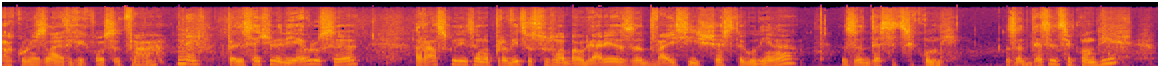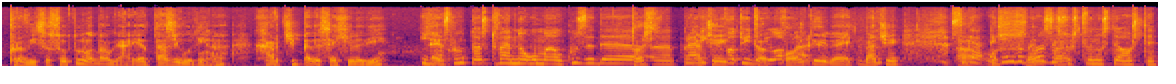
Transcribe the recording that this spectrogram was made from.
ако не знаете какво са това, не. 50 хиляди евро са разходите на правителството на България за 26-та година за 10 секунди. За 10 секунди правителството на България тази година харчи 50 хиляди Ясно, т.е. това е много малко, за да Тоест, а, прави значи, каквото и да било парк. и да е. Значи, Сега, а, един въпрос това... за собствеността още,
